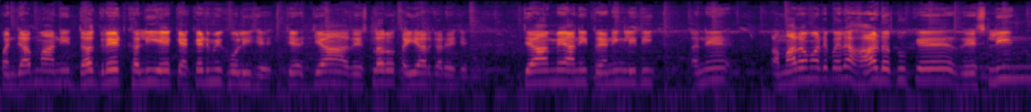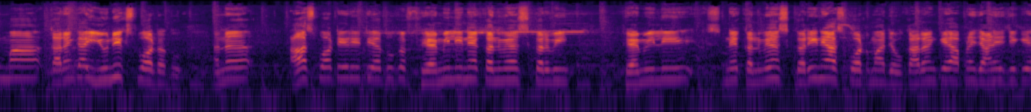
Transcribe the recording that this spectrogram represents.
પંજાબમાં આની ધ ગ્રેટ ખલી એક એકેડમી ખોલી છે જ્યાં રેસલરો તૈયાર કરે છે. ત્યાં અમે આની ટ્રેનિંગ લીધી. અને અમારા માટે પહેલાં હાર્ડ હતું કે રેસલિંગમાં કારણ કે આ યુનિક સ્પોટ હતું. અને આ સ્પોટ એ રીતે હતું કે ફેમિલીને કન્વિન્સ કરવી ફેમિલીને કન્વિન્સ કરીને આ સ્પોટમાં જવું. કારણ કે આપણે જાણીએ છીએ કે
